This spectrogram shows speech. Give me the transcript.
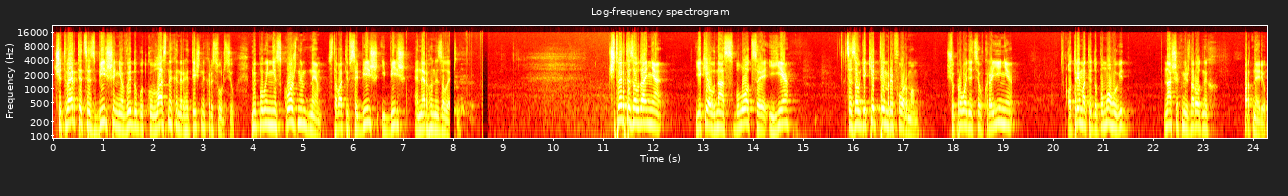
Четверте це збільшення видобутку власних енергетичних ресурсів. Ми повинні з кожним днем ставати все більш і більш енергонезалежними. Четверте завдання, яке в нас було, це і є. Це завдяки тим реформам, що проводяться в країні, отримати допомогу від наших міжнародних партнерів,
